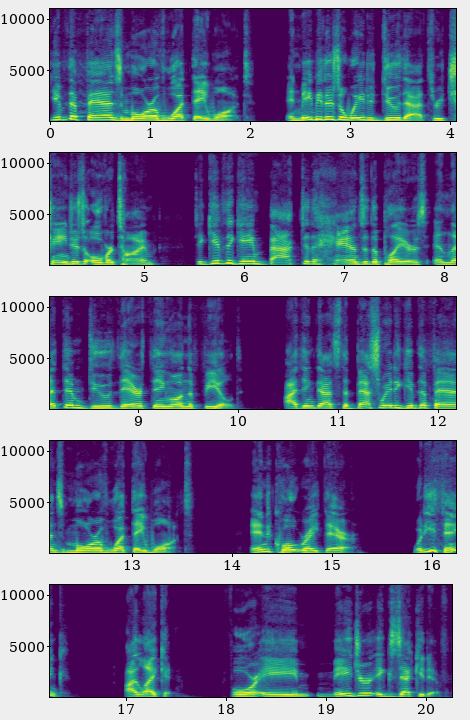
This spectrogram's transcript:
give the fans more of what they want. And maybe there's a way to do that through changes over time to give the game back to the hands of the players and let them do their thing on the field. I think that's the best way to give the fans more of what they want. End quote right there. What do you think? I like it. For a major executive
